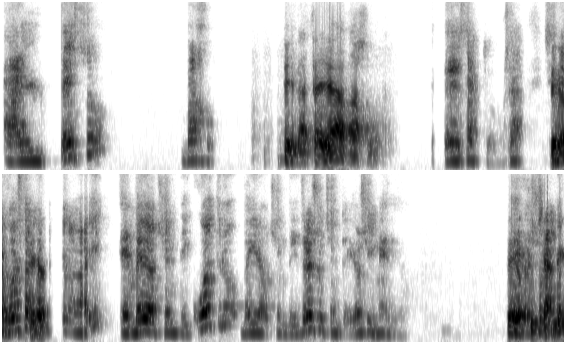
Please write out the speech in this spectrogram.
al peso bajo. De la talla abajo. Exacto. O sea, si me cuesta ahí, en vez de 84, va a ir a 83, 82 y medio. Pero, escúchame.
